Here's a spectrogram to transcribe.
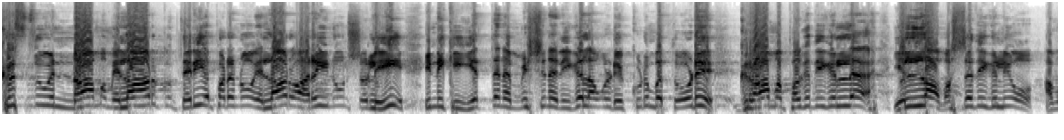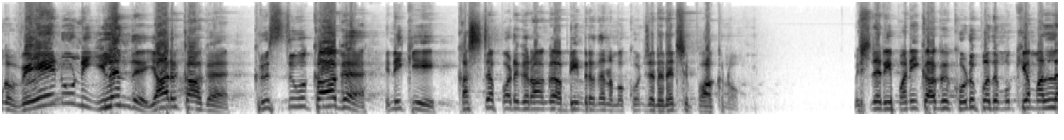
கிறிஸ்துவின் நாமம் எல்லாருக்கும் தெரியப்படணும் எல்லாரும் அறியணும்னு சொல்லி இன்னைக்கு எத்தனை மிஷினரிகள் அவங்களுடைய குடும்பத்தோடு கிராம பகுதிகளில் எல்லா வசதிகளையும் அவங்க வேணும்னு இழந்து யாருக்காக? கிறிஸ்துவுக்காக இன்னைக்கு கஷ்டப்படுகிறாங்க அப்படின்றத நம்ம கொஞ்சம் நினைச்சு பார்க்கணும். மிஷினரி பணிக்காக கொடுப்பது முக்கியம் அல்ல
